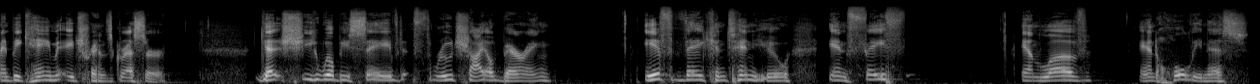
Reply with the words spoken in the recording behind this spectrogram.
and became a transgressor. Yet she will be saved through childbearing if they continue in faith and love and holiness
